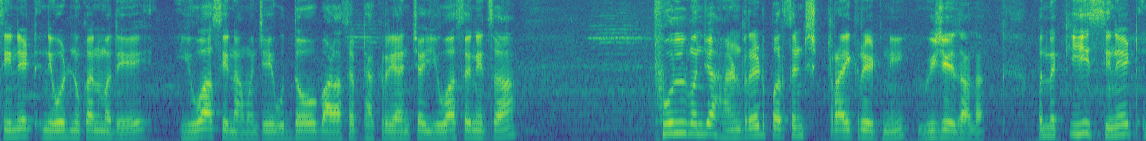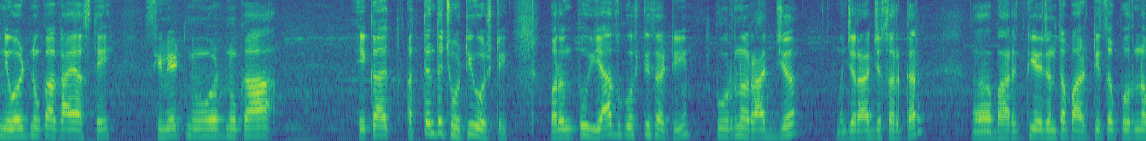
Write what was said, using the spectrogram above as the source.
सिनेट निवडणुकांमध्ये युवासेना म्हणजे उद्धव बाळासाहेब ठाकरे यांच्या युवासेनेचा फुल म्हणजे हंड्रेड पर्सेंट स्ट्राईक रेटनी विजय झाला. पण नक्की ही सिनेट निवडणुका काय असते? सिनेट निवडणुका एका अत्यंत छोटी गोष्ट आहे. परंतु याच गोष्टीसाठी पूर्ण राज्य म्हणजे राज्य सरकार भारतीय जनता पार्टीचं पूर्ण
